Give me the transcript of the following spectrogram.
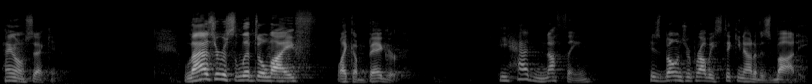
Hang on a second. Lazarus lived a life like a beggar. He had nothing. His bones were probably sticking out of his body.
